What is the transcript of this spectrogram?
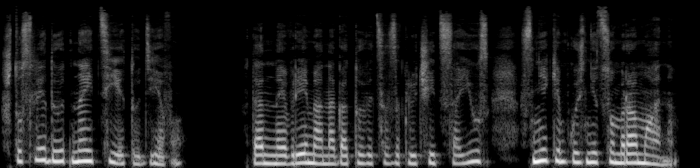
что следует найти эту деву. В данное время она готовится заключить союз с неким кузнецом Романом.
